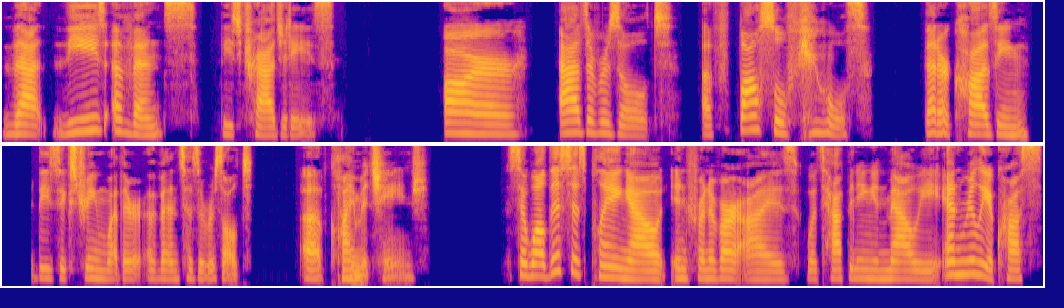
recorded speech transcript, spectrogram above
that these events, these tragedies are as a result of fossil fuels that are causing these extreme weather events as a result of climate change. So while this is playing out in front of our eyes, what's happening in Maui and really across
